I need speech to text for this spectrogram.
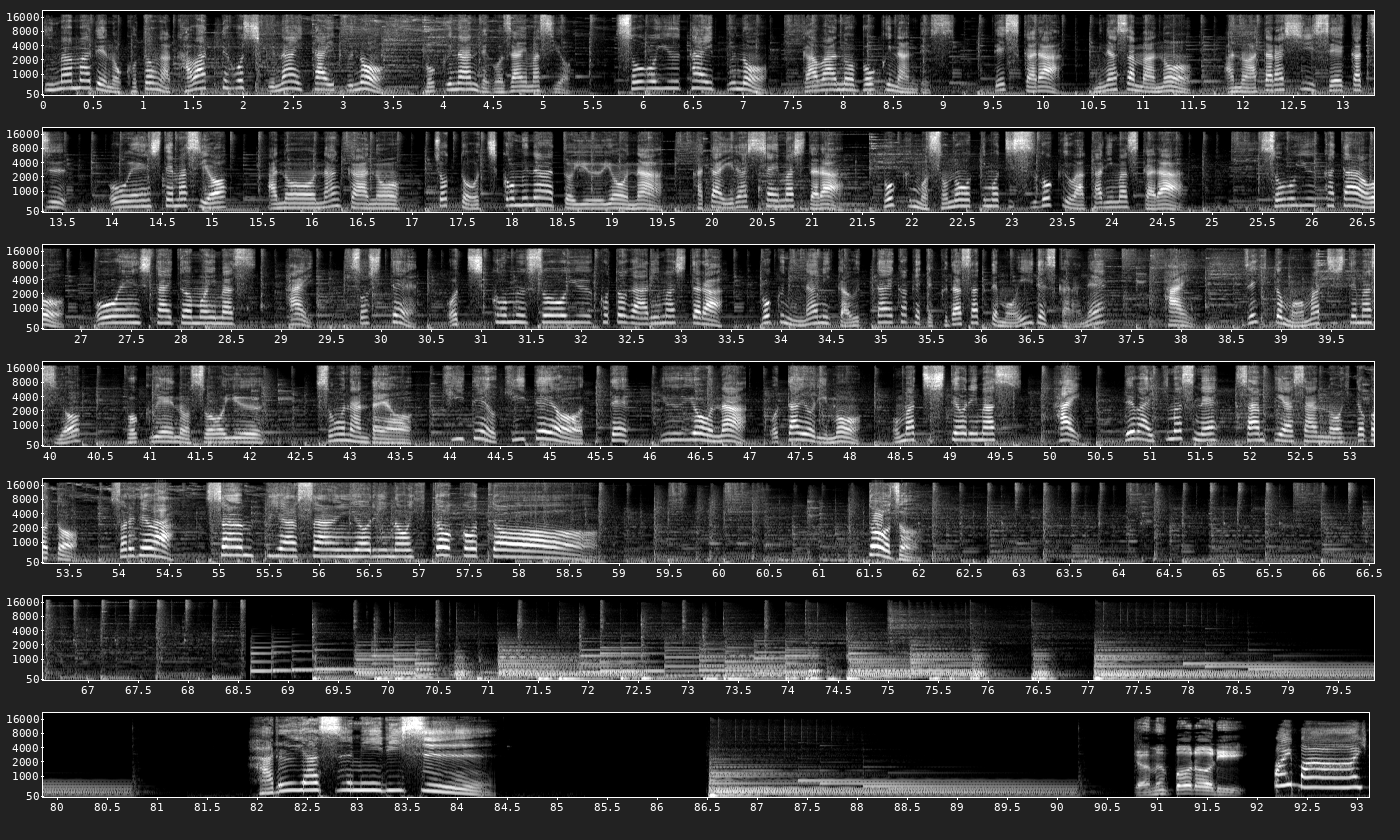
今までのことが変わってほしくないタイプの僕なんでございますよ。そういうタイプの側の僕なんです。ですから、皆様のあの新しい生活応援してますよ。あのなんかあのちょっと落ち込むなというような方いらっしゃいましたら僕もそのお気持ちすごくわかりますからそういう方を応援したいと思います。はい。そして落ち込むそういうことがありましたら僕に何か訴えかけてくださってもいいですからね。はい。ぜひともお待ちしてますよ。僕へのそういうそうなんだよ。聞いてよ聞いてよっていうようなお便りもお待ちしております。はい。では行きますね。サンピアさんの一言。それではサンピアさんよりの一言。どうぞ。春休みリスジャムポロリ。バイバーイ。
